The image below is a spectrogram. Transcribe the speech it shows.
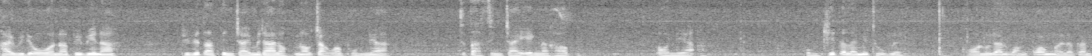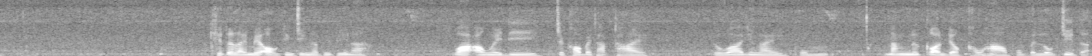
ถ่ายวิดีโอนะพี่ๆนะ พี่ๆตัดสินใจไม่ได้หรอกนอกจากว่าผมเนี่ย จะตัดสินใจเองนะครับ ตอนเนี้ยผมคิดอะไรไม่ถูกเลย ขออนุญาตวางกล้องหน่อยแล้วกัน คิดอะไรไม่ออกจริง ๆ นะพี่ๆนะ ว่าเอาไงดีจะเข้าไปทักทาย หรือว่ายังไงผมนั่งนึกก่อนเดี๋ยวเขาหาผมเป็นโรคจิตอะ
